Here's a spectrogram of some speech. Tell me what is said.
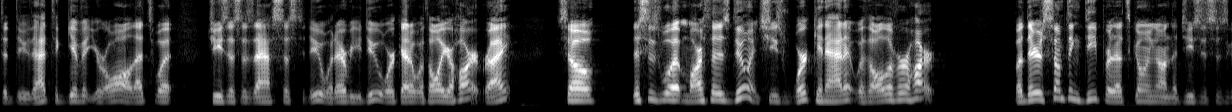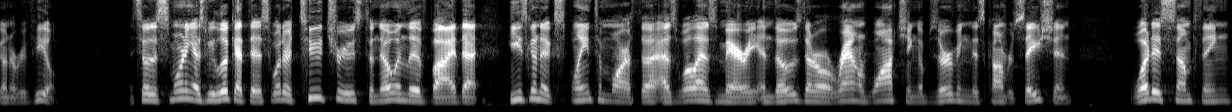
to do that, to give it your all. That's what Jesus has asked us to do. Whatever you do, work at it with all your heart, right? So this is what Martha is doing. She's working at it with all of her heart. But there's something deeper that's going on that Jesus is going to reveal. And so this morning, as we look at this, what are two truths to know and live by that he's going to explain to Martha as well as Mary and those that are around watching, observing this conversation? What is something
